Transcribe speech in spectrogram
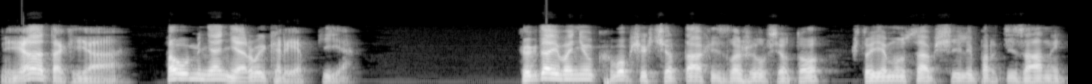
Я так я, а у меня нервы крепкие. Когда Иванюк в общих чертах изложил все то, что ему сообщили партизаны,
